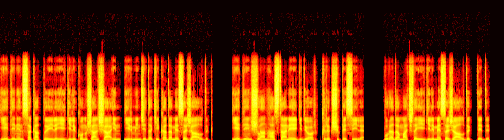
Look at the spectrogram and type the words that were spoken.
Yedlin'in sakatlığı ile ilgili konuşan Şahin, 20. dakikada mesajı aldık. Yedlin şu an hastaneye gidiyor, kırık şüphesiyle. Burada maçla ilgili mesajı aldık, dedi.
